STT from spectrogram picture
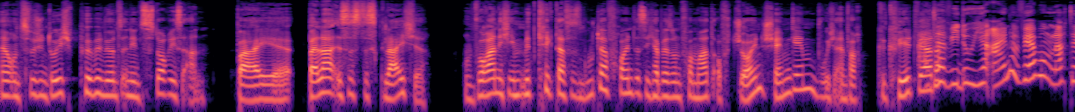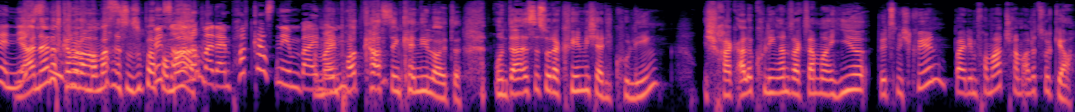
äh, und zwischendurch pöbeln wir uns in den Stories an. Bei Bella ist es das Gleiche. Und woran ich eben mitkriege, dass es ein guter Freund ist, ich habe ja so ein Format auf Join, Shame Game, wo ich einfach gequält werde. Alter, wie du hier eine Werbung nach der nächsten Ja, nein, das kann man doch mal machen, das ist ein super Willst Format. Du auch noch mal deinen Podcast nebenbei Mein Podcast, den kennen die Leute. Und da ist es so, da quälen mich ja die Kollegen Ich frage alle Kollegen an, sag, sag mal, hier, willst du mich quälen? Bei dem Format schreiben alle zurück, ja.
